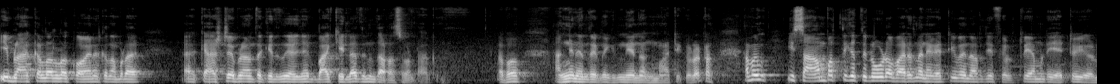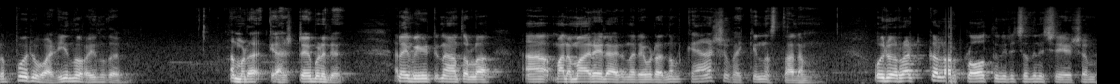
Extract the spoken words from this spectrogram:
ഈ ബ്ലാക്ക് കളറുള്ള കോയിനൊക്കെ നമ്മുടെ ക്യാഷ് ടേബിളിനകത്തൊക്കെ ഇരുന്ന് കഴിഞ്ഞാൽ ബാക്കി എല്ലാത്തിനും തടസ്സം ഉണ്ടാക്കും. അപ്പോൾ അങ്ങനെ എന്തെങ്കിലും തന്നെ അങ്ങ് മാറ്റിക്കോളൂ കേട്ടോ. അപ്പം ഈ സാമ്പത്തികത്തിലൂടെ വരുന്ന നെഗറ്റീവ് എനർജി ഫിൽട്ടർ ചെയ്യാൻ വേണ്ടി ഏറ്റവും എളുപ്പമൊരു വഴി എന്ന് പറയുന്നത് നമ്മുടെ ക്യാഷ് ടേബിളിൽ അല്ലെങ്കിൽ വീട്ടിനകത്തുള്ള ആ, മലമാരയിലായിരുന്നാലും ഇവിടെ നമ്മൾ ക്യാഷ് വയ്ക്കുന്ന സ്ഥലം. ഒരു റെഡ് കളർ ക്ലോത്ത് വിരിച്ചതിന് ശേഷം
